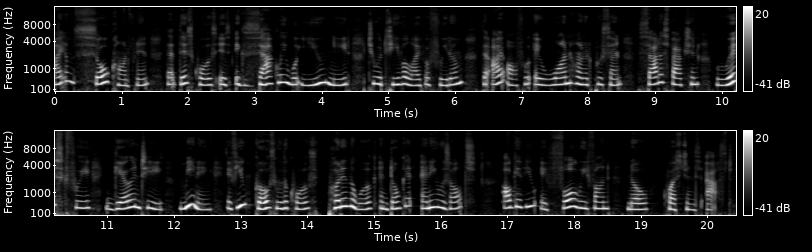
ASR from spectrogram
I am so confident that this course is exactly what you need to achieve a life of freedom that I offer a 100% satisfaction, risk free guarantee. Meaning, if you go through the course, put in the work, and don't get any results, I'll give you a full refund, no questions asked.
